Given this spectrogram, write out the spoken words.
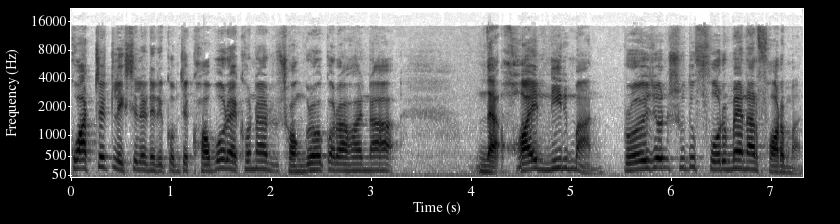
কোয়ার্ট্রেট লিখছিলেন এরকম যে খবর এখন আর সংগ্রহ করা হয় না। না হয় নির্মাণ। প্রয়োজন শুধু ফোরম্যান আর ফরমান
